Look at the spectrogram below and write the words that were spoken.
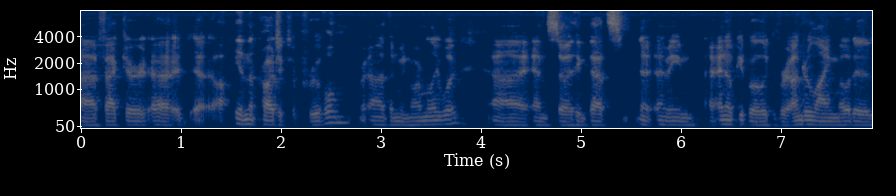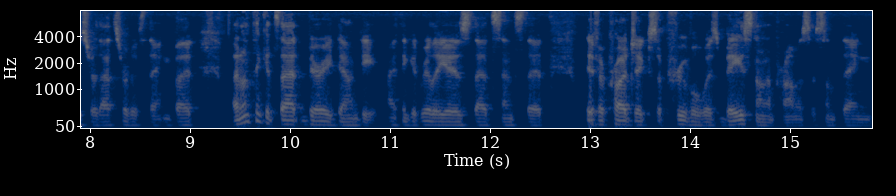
uh factor uh, uh, in the project approval than we normally would. and so I think that's, I mean, I know people are looking for underlying motives or that sort of thing, but I don't think it's that very down deep. I think it really is that sense that if a project's approval was based on a promise of something,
